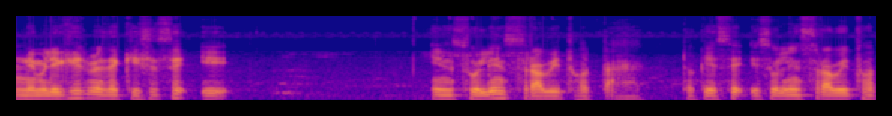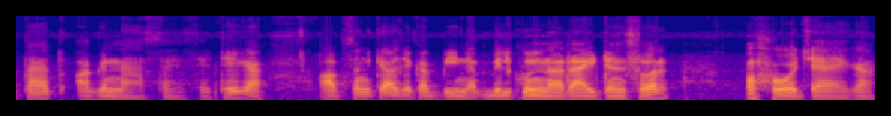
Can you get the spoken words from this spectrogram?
निम्नलिखित में से किसी से इंसुलिन स्रावित होता है। तो कैसे इंसुलिन स्रावित होता है तो अग्नाशय से, ठीक है? ऑप्शन क्या हो जाएगा? बी ना, बिल्कुल ना राइट आंसर हो जाएगा।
